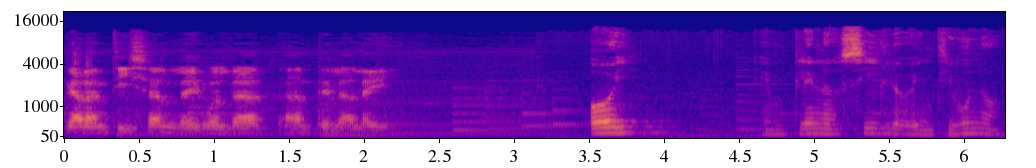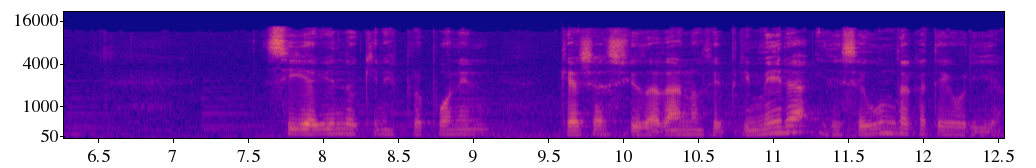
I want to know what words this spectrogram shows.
garantizan la igualdad ante la ley. Hoy, en pleno siglo XXI, sigue habiendo quienes proponen que haya ciudadanos de primera y de segunda categoría.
